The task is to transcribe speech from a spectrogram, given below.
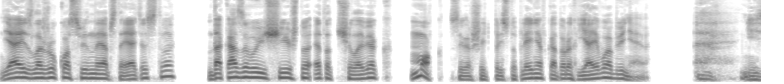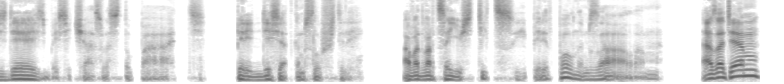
я изложу косвенные обстоятельства, доказывающие, что этот человек мог совершить преступления, в которых я его обвиняю. Эх, не здесь бы сейчас выступать перед десятком слушателей, а во дворце юстиции перед полным залом. А затем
